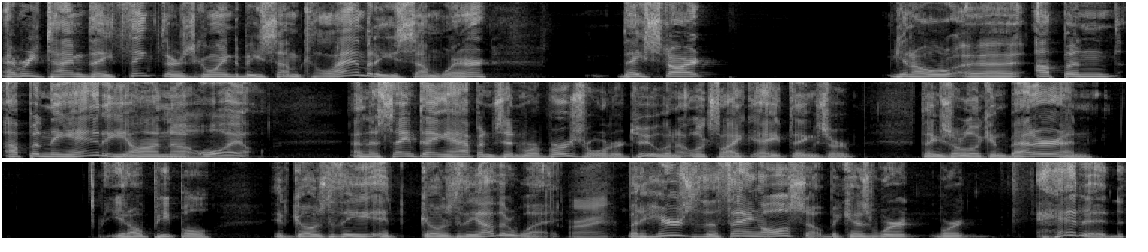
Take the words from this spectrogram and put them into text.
every time they think there's going to be some calamity somewhere, they start you know uh, up and up in the ante on uh, oil. And the same thing happens in reverse order too when it looks like hey things are things are looking better and you know people it goes to the it goes the other way. Right. But here's the thing also because we're we're headed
